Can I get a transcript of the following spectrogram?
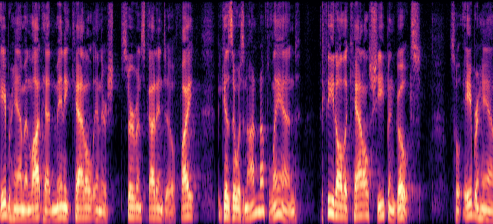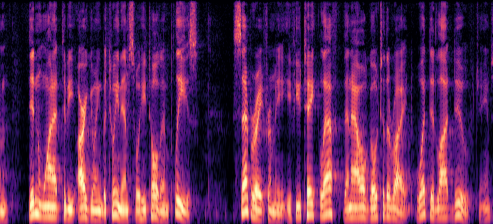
Abraham and Lot had many cattle, and their servants got into a fight because there was not enough land to feed all the cattle, sheep, and goats. So Abraham didn't want it to be arguing between them, so he told him, Please, separate from me. If you take left, then I will go to the right. What did Lot do, James?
